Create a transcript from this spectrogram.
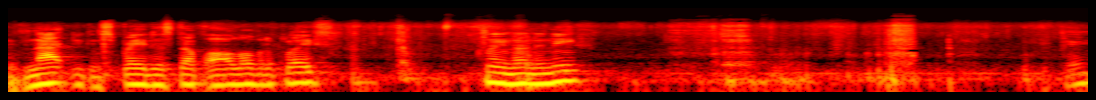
If not, you can spray this stuff all over the place. Clean underneath. Okay.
